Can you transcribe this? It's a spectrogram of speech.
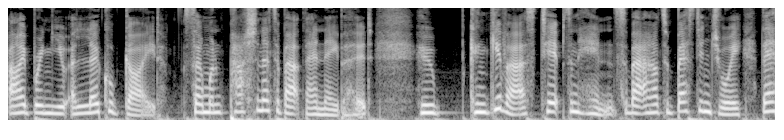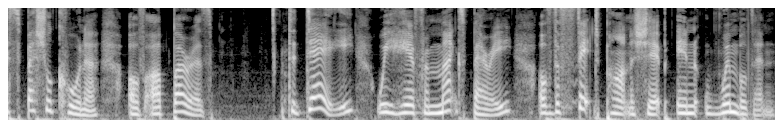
I bring you a local guide, someone passionate about their neighbourhood who can give us tips and hints about how to best enjoy their special corner of our boroughs. Today, we hear from Max Berry of the Fit Partnership in Wimbledon,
